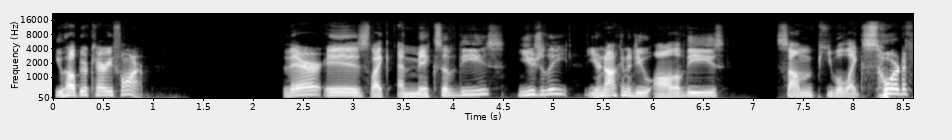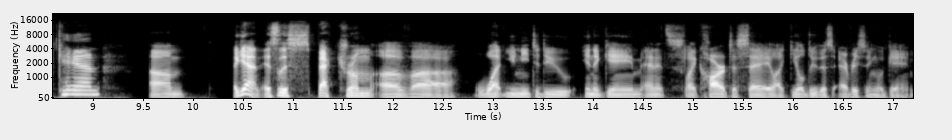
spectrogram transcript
you help your carry farm. There is like a mix of these usually. You're not going to do all of these. Some people like sort of can. Um, again, it's this spectrum of uh, what you need to do in a game, and it's like hard to say like you'll do this every single game.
